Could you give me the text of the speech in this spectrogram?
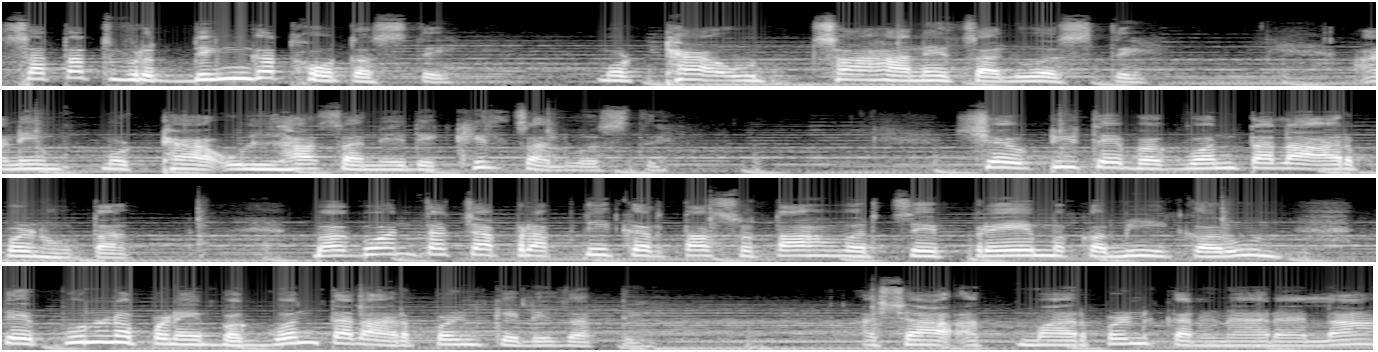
सतत वृद्धिंगत होत असते. मोठ्या उत्साहाने चालू असते आणि मोठ्या उल्हासाने देखील चालू असते. शेवटी ते भगवंताला अर्पण होतात. भगवंताच्या प्राप्तीकरता स्वतःवरचे प्रेम कमी करून ते पूर्णपणे भगवंताला अर्पण केले जाते. अशा आत्मार्पण करणाऱ्याला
